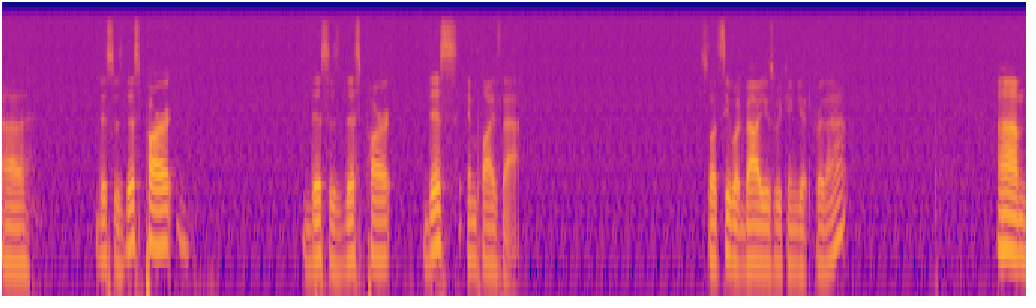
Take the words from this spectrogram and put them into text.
uh, this is this part. This is this part. This implies that. So let's see what values we can get for that. Um,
